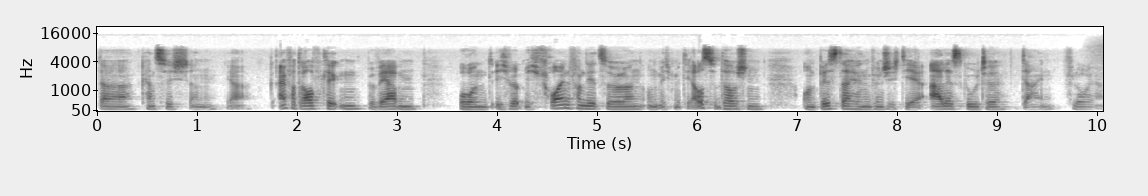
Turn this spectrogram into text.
Da kannst du dich dann ja, einfach draufklicken, bewerben und ich würde mich freuen, von dir zu hören und mich mit dir auszutauschen. Und bis dahin wünsche ich dir alles Gute, dein Florian.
